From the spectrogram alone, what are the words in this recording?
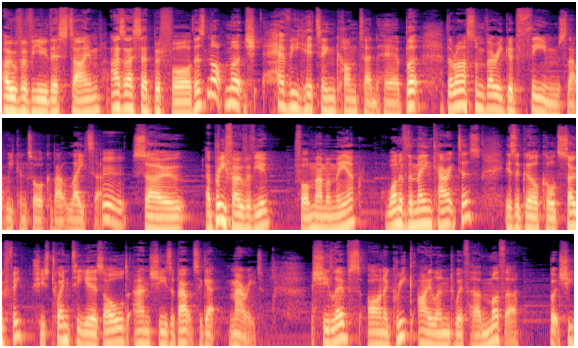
overview this time. As I said before, there's not much heavy hitting content here, but there are some very good themes that we can talk about later. Mm. So, a brief overview for Mamma Mia. One of the main characters is a girl called Sophie. She's 20 years old and she's about to get married. She lives on a Greek island with her mother, but she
